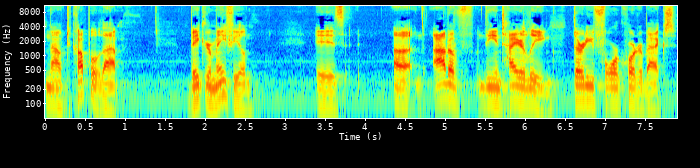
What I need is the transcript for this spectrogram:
now, to couple that, Baker Mayfield is uh, out of the entire league, 34 quarterbacks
